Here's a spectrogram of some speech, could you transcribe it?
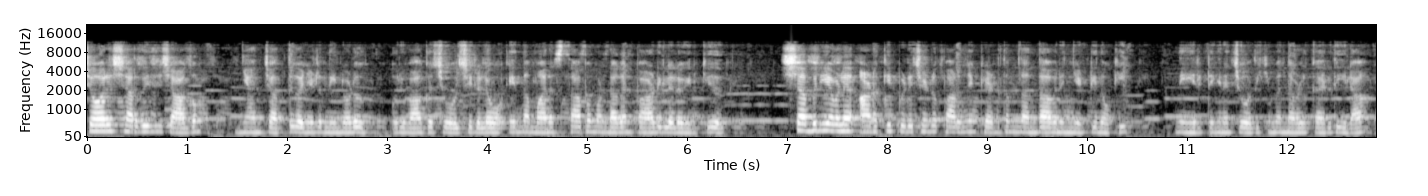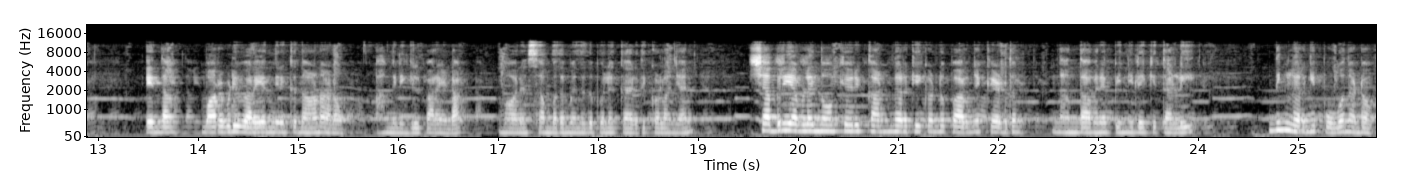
ചോര ഛർദ്ദിച്ച് ചാകും. ഞാൻ ചത്തു കഴിഞ്ഞിട്ട് നിന്നോട് ഒരു വാക്ക് ചോദിച്ചില്ലല്ലോ എന്ന മനസ്താപമുണ്ടാകാൻ പാടില്ലല്ലോ എനിക്ക്. ശബരി അവളെ അടക്കി പിടിച്ചുകൊണ്ട് പറഞ്ഞു കിടന്നും നന്ദ അവനെ ഞെട്ടി നോക്കി. നേരിട്ടിങ്ങനെ ചോദിക്കുമെന്ന് അവൾ കരുതിയില്ല. എന്താ മറുപടി പറയാൻ നിനക്ക് നാണാണോ? അങ്ങനെയെങ്കിൽ പറയണ്ട. മൗനസമ്മതം എന്നതുപോലെ കരുതിക്കൊള്ളാം ഞാൻ. ശബരി അവളെ നോക്കി ഒരു കണ്ണിറക്കിക്കൊണ്ട് പറഞ്ഞു കിടന്നും നന്ദ അവനെ പിന്നിലേക്ക് തള്ളി. നിങ്ങൾ ഇറങ്ങി പോകുന്നുണ്ടോ?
